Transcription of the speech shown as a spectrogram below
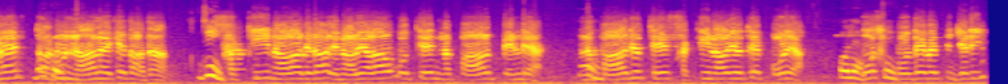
ਮੈਂ ਤੁਹਾਨੂੰ ਨਾਂ ਲੈ ਕੇ ਦੱਸਦਾ। ਜੀ। ਸੱਕੀ ਨਾਲਾ ਜਿਹੜਾ ਅਜਨਾਲੇ ਵਾਲਾ ਉੱਥੇ ਨੇਪਾਲ ਪਿੰਡ ਆ। ਨੇਪਾਲ ਦੇ ਉੱਤੇ ਸੱਕੀ ਨਾਲੇ ਦੇ ਉੱਤੇ ਪੁਲ ਆ। ਉਸ ਜੀ ਪੁਲ ਦੇ ਵਿੱਚ ਜਿਹੜੀ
